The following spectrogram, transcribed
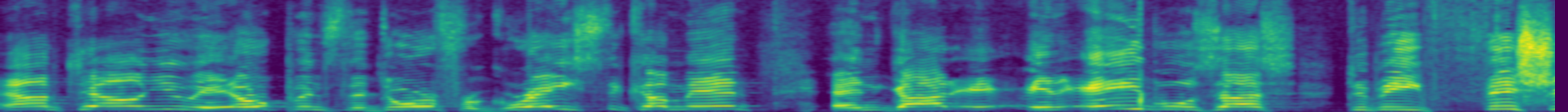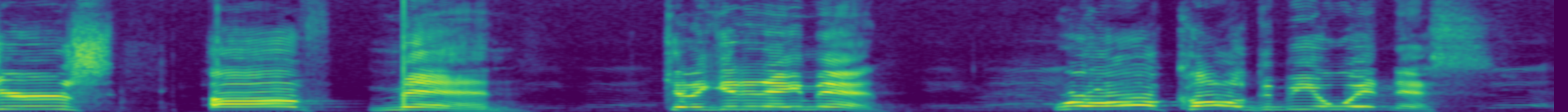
and I'm telling you, it opens the door for grace to come in, and God enables us to be fishers of men. Amen. Can I get an amen? amen? We're all called to be a witness. Yes,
